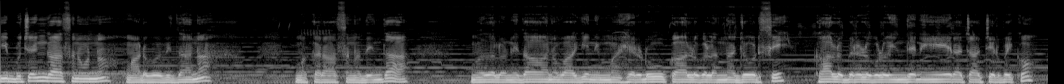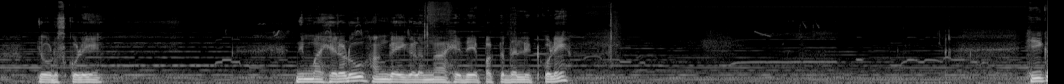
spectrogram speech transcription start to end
ಈ ಭುಜಂಗಾಸನವನ್ನು ಮಾಡುವ ವಿಧಾನ, ಮಕರಾಸನದಿಂದ ಮೊದಲು ನಿಧಾನವಾಗಿ ನಿಮ್ಮ ಎರಡೂ ಕಾಲುಗಳನ್ನು ಜೋಡಿಸಿ, ಕಾಲು ಬೆರಳುಗಳು ಹಿಂದೆ ನೇರ ಚಾಚಿರಬೇಕು. ಜೋಡಿಸ್ಕೊಳ್ಳಿ. ನಿಮ್ಮ ಎರಡೂ ಅಂಗೈಗಳನ್ನು ಎದೆ ಪಕ್ಕದಲ್ಲಿಟ್ಕೊಳ್ಳಿ. ಈಗ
